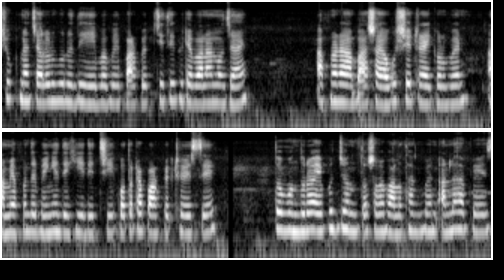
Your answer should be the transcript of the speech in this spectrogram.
শুকনা চালুর গুঁড়ো দিয়ে এভাবে পারফেক্ট চিতি পিঠা বানানো যায়। আপনারা বাসায় অবশ্যই ট্রাই করবেন। আমি আপনাদের ভেঙে দেখিয়ে দিচ্ছি কতটা পারফেক্ট হয়েছে। তো বন্ধুরা, এ পর্যন্ত সবাই ভালো থাকবেন। আল্লাহ হাফেজ।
